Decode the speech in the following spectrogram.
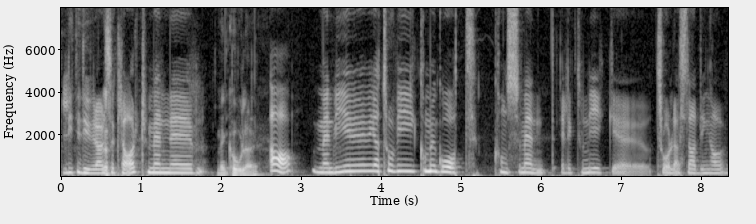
lite dyrare såklart. Men, eh, men coolare? Ja, men vi, jag tror vi kommer gå åt konsumentelektronik, eh, trådlös laddning av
